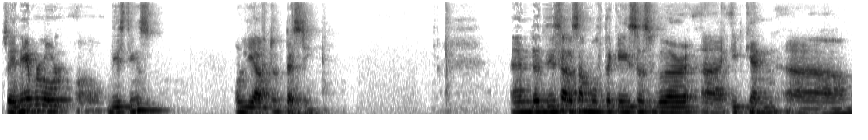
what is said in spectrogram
So enable all uh, these things only after testing. And these are some of the cases where uh, it can um,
